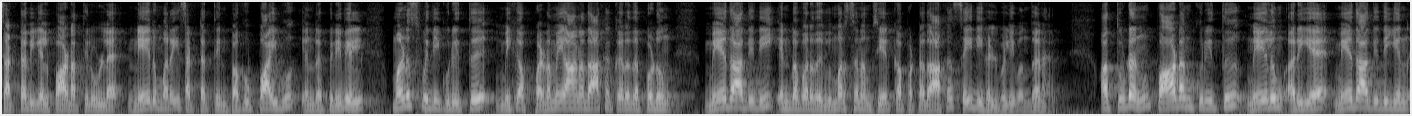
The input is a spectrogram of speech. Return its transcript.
சட்டவியல் பாடத்தில் உள்ள நேர்மறை சட்டத்தின் பகுப்பாய்வு என்ற பிரிவில் மனுஸ்மிருதி குறித்து மிக பழமையானதாக கருதப்படும் மேதாதிதி என்பவரது விமர்சனம் சேர்க்கப்பட்டதாக செய்திகள் வெளிவந்தன. அத்துடன் பாடம் குறித்து மேலும் அறிய மேதாதிதியின்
